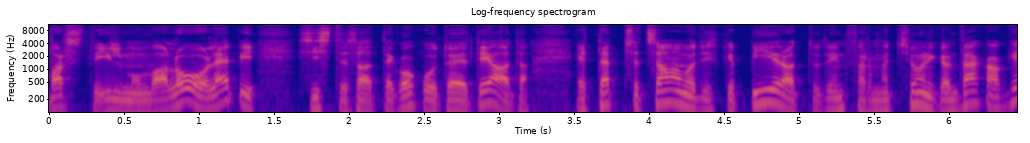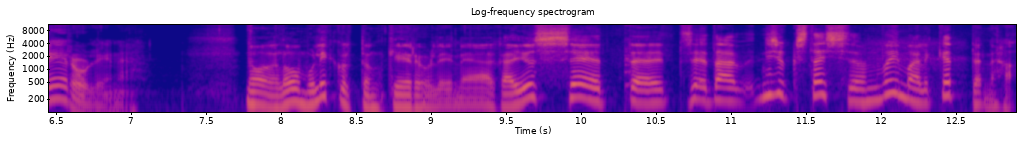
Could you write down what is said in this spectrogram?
varsti ilmuva loo läbi, siis te saate kogu tõe teada, et täpselt samamoodi piiratud informatsiooniga on väga keeruline no loomulikult on keeruline, aga just see, et, et seda, niisugust asja on võimalik ette näha.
